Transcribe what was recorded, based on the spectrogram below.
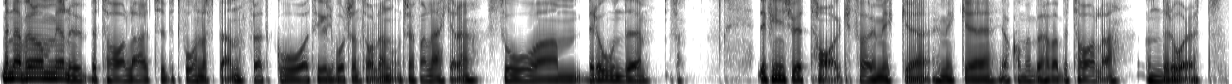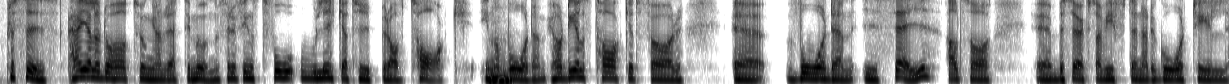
Men även om jag nu betalar typ 200 spänn för att gå till vårdcentralen och träffa en läkare, så um, beroende, det finns ju ett tak för hur mycket, hur mycket jag kommer behöva betala under året. Precis. Här gäller det att ha tungan rätt i mun, för det finns två olika typer av tak inom mm. vården. Vi har dels taket för eh, vården i sig, alltså eh, besöksavgifter när du går till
